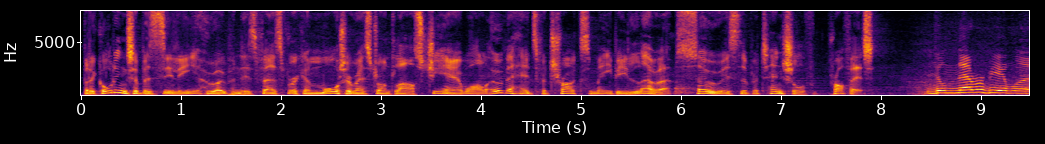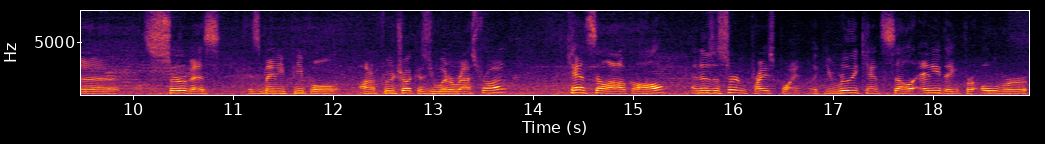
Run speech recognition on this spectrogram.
But according to Basile, who opened his first brick and mortar restaurant last year, while overheads for trucks may be lower, so is the potential for profit. You'll never be able to service as many people on a food truck as you would a restaurant. You can't sell alcohol, and there's a certain price point. Like you really can't sell anything for over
